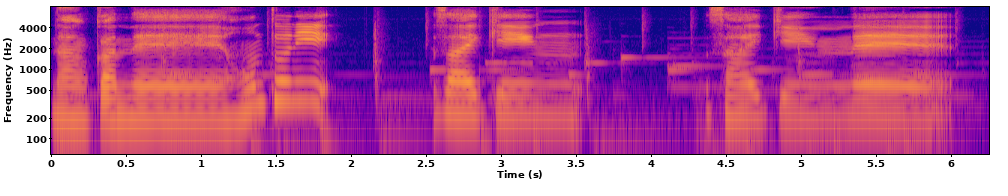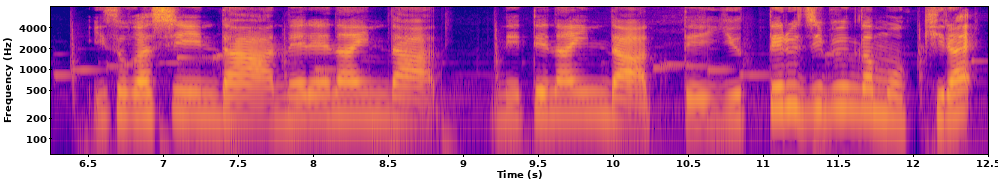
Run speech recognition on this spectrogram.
なんかね、本当に最近、最近ね、忙しいんだ、寝れないんだ、寝てないんだって言ってる自分がもう嫌い。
